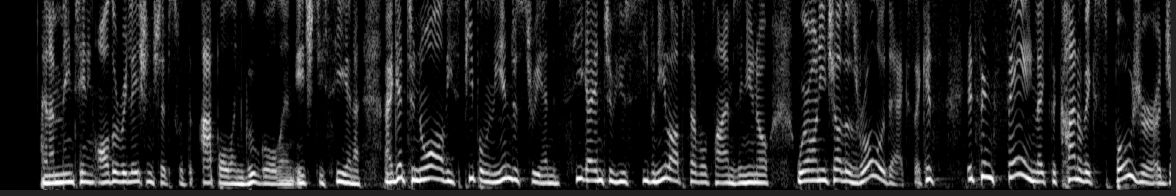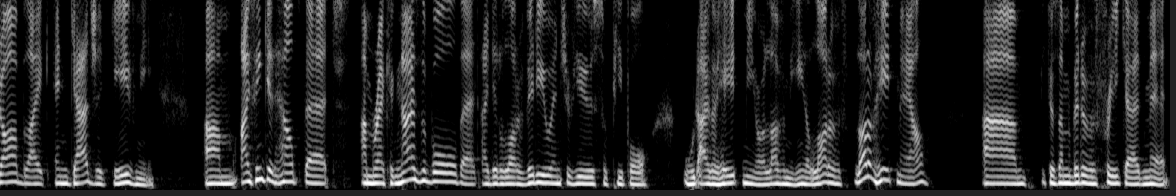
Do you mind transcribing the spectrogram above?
and I'm maintaining all the relationships with Apple and Google and HTC, and I, I, get to know all these people in the industry. And see, I interviewed Stephen Elop several times, and you know we're on each other's Rolodex. Like it's it's insane, like the kind of exposure a job like Engadget gave me. Um, I think it helped that I'm recognizable, that I did a lot of video interviews, so people would either hate me or love me. A lot of a lot of hate mail um, because I'm a bit of a freak, I admit.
